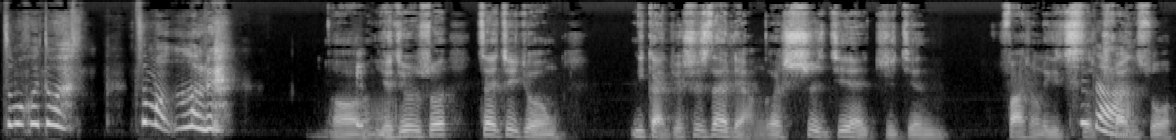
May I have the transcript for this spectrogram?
怎么会对我这么恶劣？哦，也就是说，在这种你感觉是在两个世界之间发生了一次穿梭。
